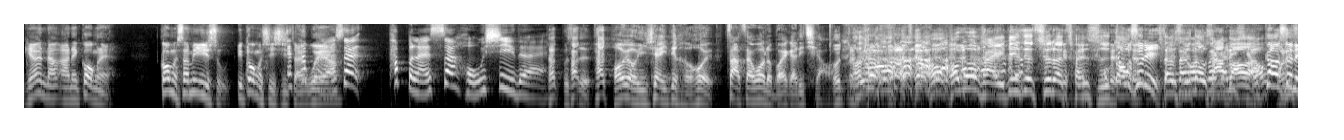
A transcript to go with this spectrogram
给人安尼讲嘞。讲个什么意思？一讲是实在话啊！他本来算猴戏的哎，他不是他侯友谊现在一定很会炸在外的不会给你抢。侯侯孟凯一定是吃了诚实，告诉你诚实豆沙包，告诉你，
